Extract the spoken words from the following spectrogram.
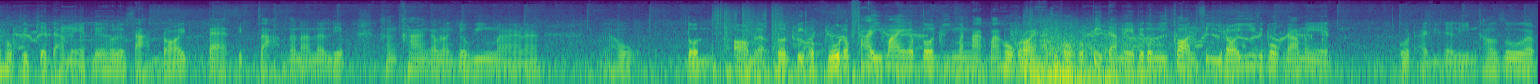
467 ดาเมจเลือดเขาเหลือ 383 เท่านั้นแล้วเรียบข้างๆกำลังจะวิ่งมานะ เราโดนอ้อมแล้วโดนปิดแล้วพูดแล้วไฟไหม้ครับโดนยิงมันหนักมาก656แล้วปิดดาเมจไปตรงนี้ก่อน 426 ดาเมจกดอะดรีนาลีนเข้าสู้ครับ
